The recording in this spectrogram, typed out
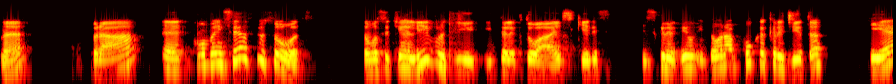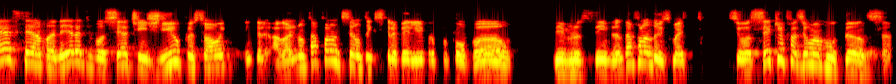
né, para é, convencer as pessoas. Então você tinha livros de intelectuais que eles escreviam. Então Kuk acredita que essa é a maneira de você atingir o pessoal. Agora ele não está falando que você não tem que escrever livro para o povão, livro simples, não está falando isso, mas se você quer fazer uma mudança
